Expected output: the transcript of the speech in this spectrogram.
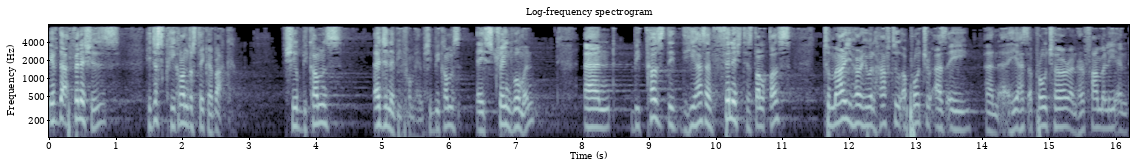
if that finishes, he just, he can't just take her back. She becomes ajnabi from him. She becomes a strange woman. And because the, he hasn't finished his talqas, to marry her, he will have to approach her as a, and he has to approach her and her family and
